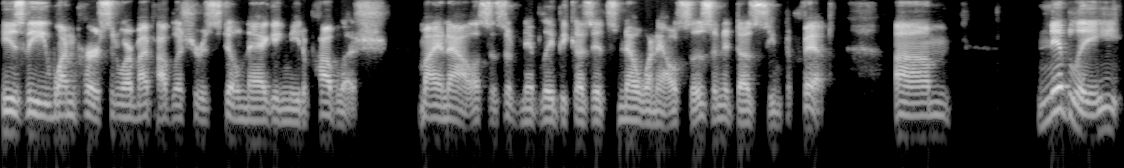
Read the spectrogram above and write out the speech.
he's the one person where my publisher is still nagging me to publish my analysis of Nibley because it's no one else's and it does seem to fit. Um, Nibley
